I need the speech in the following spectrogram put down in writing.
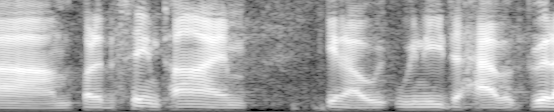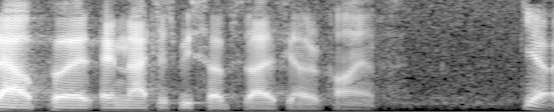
Um, but at the same time, you know, we need to have a good output and not just be subsidizing other clients. Yeah.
